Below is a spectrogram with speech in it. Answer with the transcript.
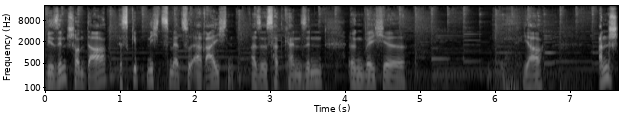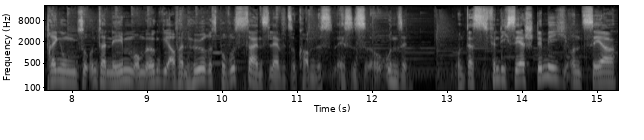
wir sind schon da. Es gibt nichts mehr zu erreichen. Also es hat keinen Sinn, irgendwelche, ja, Anstrengungen zu unternehmen, um irgendwie auf ein höheres Bewusstseinslevel zu kommen. Das, das ist Unsinn. Und das finde ich sehr stimmig und sehr,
